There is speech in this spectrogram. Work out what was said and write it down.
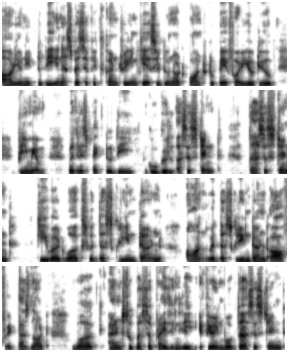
or you need to be in a specific country in case you do not want to pay for YouTube Premium. With respect to the Google Assistant, the Assistant keyword works with the screen turned on. With the screen turned off, it does not work. And super surprisingly, if you invoke the Assistant,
